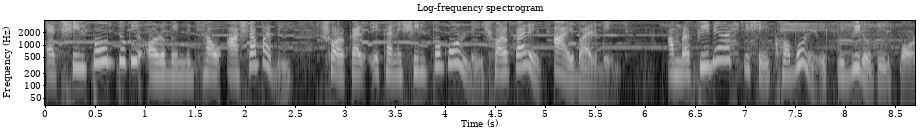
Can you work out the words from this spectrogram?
এক শিল্প উদ্যোগী অরবিন্দ ঝাও আশাবাদী, সরকার এখানে শিল্প করলে সরকারের আয় বাড়বে। আমরা ফিরে আসছি সেই খবরে একটি বিরতির পর।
